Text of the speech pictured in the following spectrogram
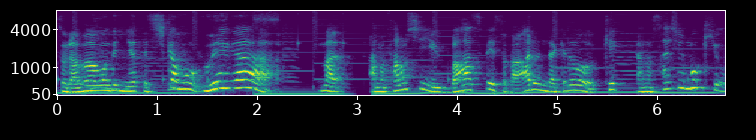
そうラブワゴン的にやって、しかも上が、まあ、あの楽しいバースペースとかあるんだけど、けあの最終目標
